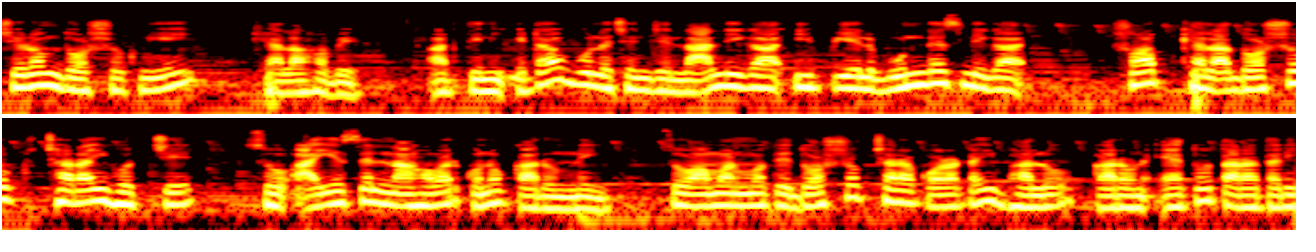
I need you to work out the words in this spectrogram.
সেরম দর্শক নিয়েই খেলা হবে। আর তিনি এটাও বলেছেন যে লা লিগা ইপিএল বুন্ডেস লিগা সব খেলা দর্শক ছাড়াই হচ্ছে। সো আইএসএল না হওয়ার কোনো কারণ নেই। সো আমার মতে দর্শক ছাড়া করাটাই ভালো, কারণ এত তাড়াতাড়ি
